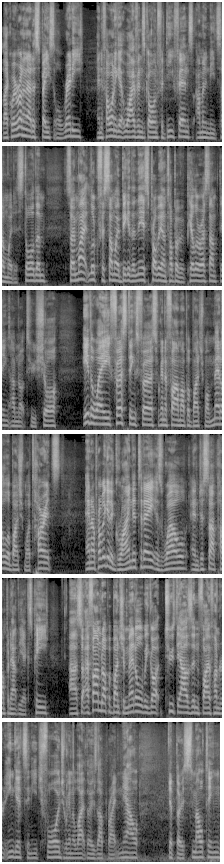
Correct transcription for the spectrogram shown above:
like, we're running out of space already. And if I want to get wyverns going for defense, I'm going to need somewhere to store them. So I might look for somewhere bigger than this, probably on top of a pillar or something. I'm not too sure. Either way, first things first, we're going to farm up a bunch more metal, a bunch more turrets. And I'll probably get a grinder today as well and just start pumping out the XP. Uh, so I farmed up a bunch of metal. We got 2,500 ingots in each forge. We're going to light those up right now. Get those smelting.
